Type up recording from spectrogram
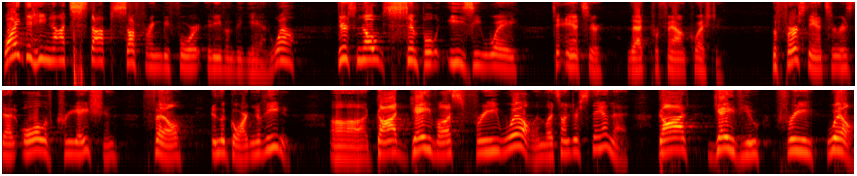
Why did he not stop suffering before it even began? Well, there's no simple, easy way to answer that profound question. The first answer is that all of creation fell in the Garden of Eden. Uh, God gave us free will, and let's understand that. God gave you free will.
